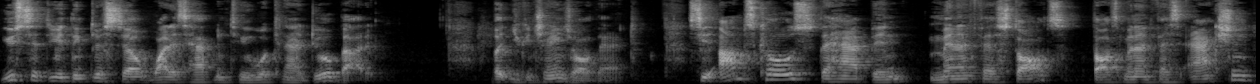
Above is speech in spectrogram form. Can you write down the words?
you sit there and think to yourself, why this happened to me? What can I do about it? But you can change all that. See, obstacles that happen manifest thoughts, thoughts manifest action,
